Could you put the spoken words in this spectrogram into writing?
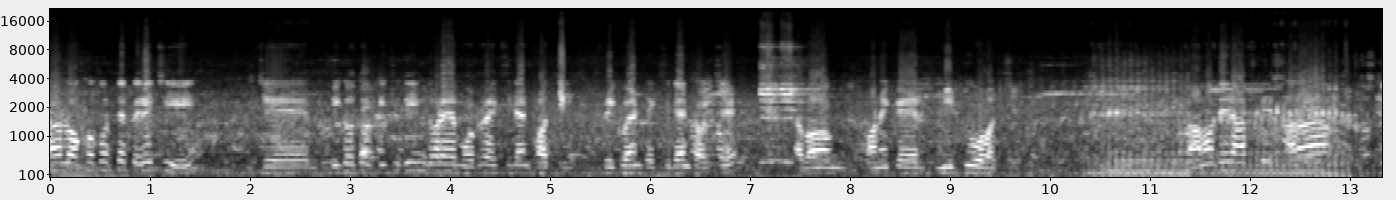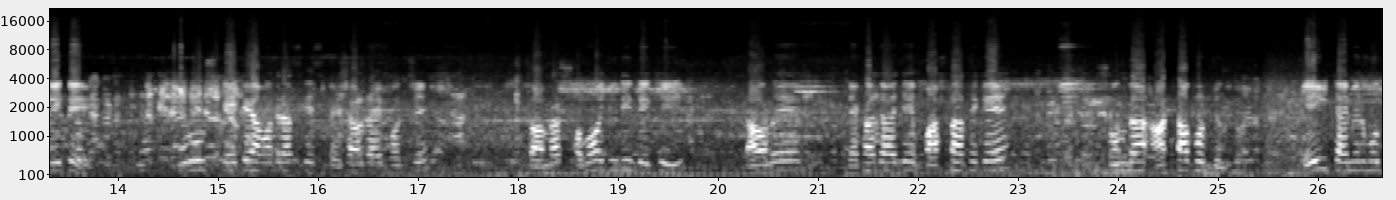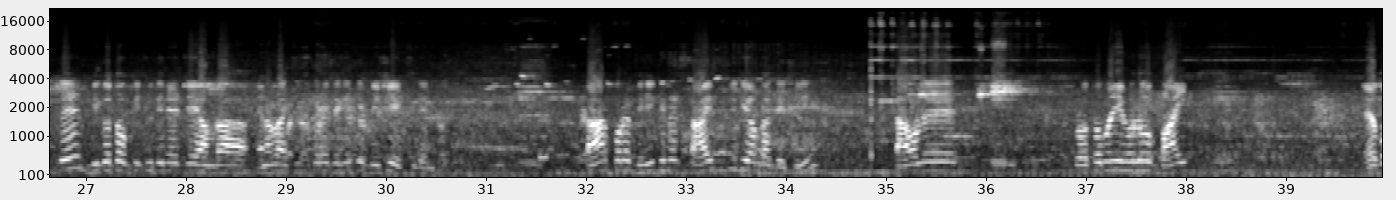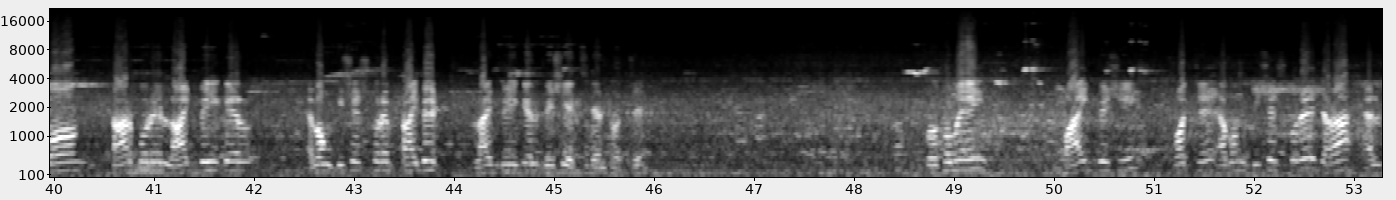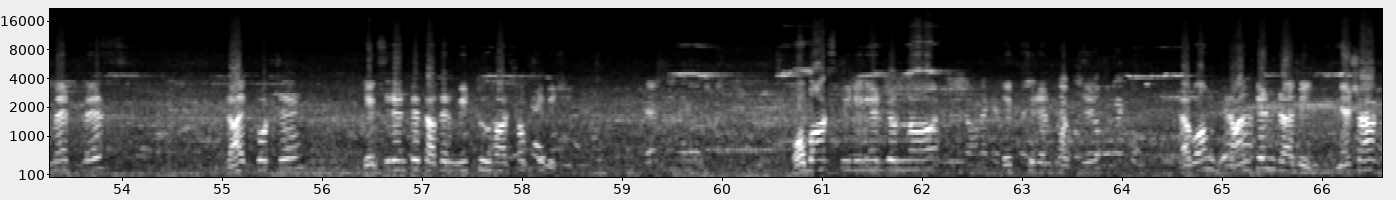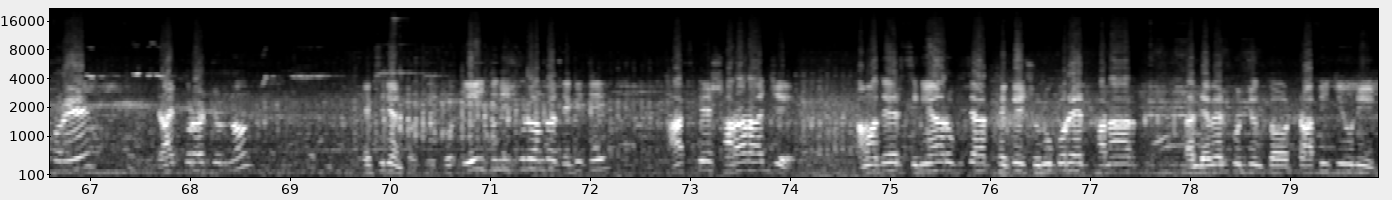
আমরা লক্ষ্য করতে পেরেছি যে বিগত কিছুদিন ধরে মোটর অ্যাক্সিডেন্ট হচ্ছে ফ্রিকুয়েন্ট অ্যাক্সিডেন্ট হচ্ছে এবং অনেকের মৃত্যুও হচ্ছে। আমাদের আজকে সারা স্টেটে পুরো স্টেটে আমাদের আজকে স্পেশাল ড্রাইভ হচ্ছে। তো আমরা সময় যদি দেখি, তাহলে দেখা যায় যে পাঁচটা থেকে সন্ধ্যা আটটা পর্যন্ত। এই টাইমের মধ্যে বিগত কিছুদিনের যে আমরা অ্যানালাইসিস করে দেখেছি, বেশি অ্যাক্সিডেন্ট হচ্ছে তারপরে ভেহিকেলের টাইপ যদি আমরা দেখি, তাহলে প্রথমেই হলো বাইক এবং তারপরে লাইট ভেহিকেল এবং বিশেষ করে প্রাইভেট লাইট ভেহিকেল বেশি অ্যাক্সিডেন্ট হচ্ছে। প্রথমেই বাইক বেশি হচ্ছে এবং বিশেষ করে যারা হেলমেট প্লেস ড্রাইভ করছে অ্যাক্সিডেন্টে তাদের মৃত্যুর হার সবচেয়ে বেশি। ওভার স্পিডিংয়ের জন্য অ্যাক্সিডেন্ট হচ্ছে এবং ড্রাঙ্কেন ড্রাইভিং নেশা করে ড্রাইভ করার জন্য অ্যাক্সিডেন্ট হচ্ছে। তো এই জিনিসগুলো আমরা দেখেছি। আজকে সারা রাজ্যে আমাদের সিনিয়র অফিসার থেকে শুরু করে থানার লেভেল পর্যন্ত ট্রাফিক ইউনিট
